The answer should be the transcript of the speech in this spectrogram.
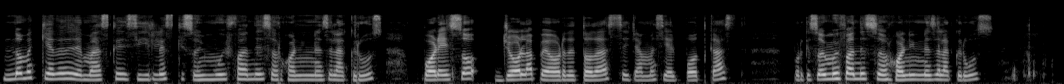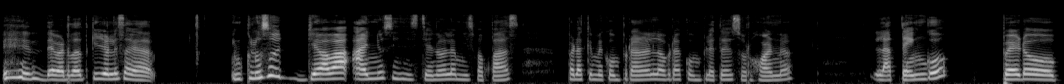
No me quede de más que decirles que soy muy fan de Sor Juan Inés de la Cruz, por eso Yo la peor de todas se llama así el podcast porque soy muy fan de Sor Juan Inés de la Cruz. de verdad que yo les había... Incluso llevaba años insistiéndole a mis papás para que me compraran la obra completa de Sor Juana. La tengo, pero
